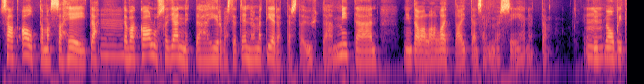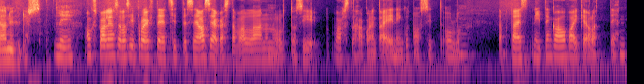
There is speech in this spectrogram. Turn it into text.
sä oot auttamassa heitä. Mm. Ja vaikka alussa jännittää hirveästi, että enhän mä tiedä tästä yhtään mitään, niin tavallaan laittaa itsensä myös siihen, että, että mm. nyt me opitaan yhdessä. Niin. Onko paljon sellaisia projekteja, että sitten se asiakas tavallaan on ollut tosi vastahakoinen tai ei niin kuin ole sit ollut, mm. tai niiden kanssa on vaikea olla tehnyt,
